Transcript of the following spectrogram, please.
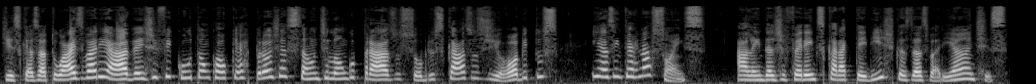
diz que as atuais variáveis dificultam qualquer projeção de longo prazo sobre os casos de óbitos e as internações. Além das diferentes características das variantes,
